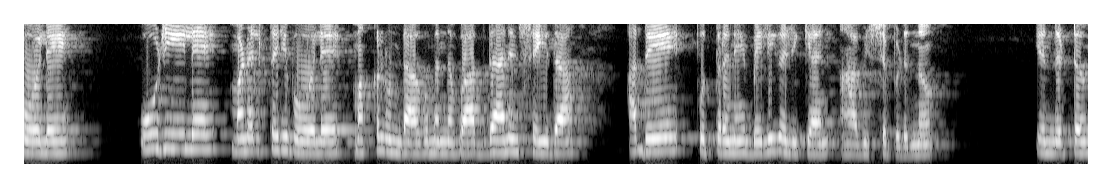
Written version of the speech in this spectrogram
പോലെ ഊഴിയിലെ മണൽത്തരി പോലെ മക്കളുണ്ടാകുമെന്ന് വാഗ്ദാനം ചെയ്ത അതേ പുത്രനെ ബലി കഴിക്കാൻ ആവശ്യപ്പെടുന്നു. എന്നിട്ടും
